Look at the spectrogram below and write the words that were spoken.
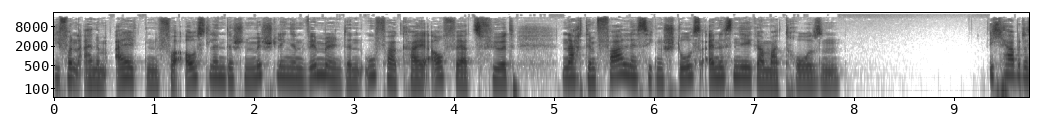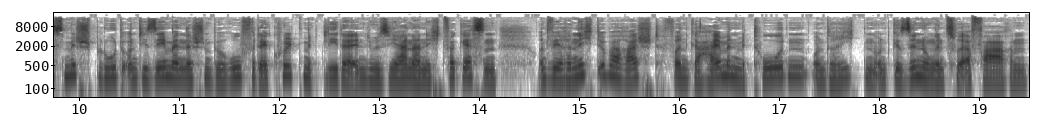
die von einem alten, vor ausländischen Mischlingen wimmelnden Uferkai aufwärts führt, nach dem fahrlässigen Stoß eines Negermatrosen. Ich habe das Mischblut und die seemännischen Berufe der Kultmitglieder in Louisiana nicht vergessen und wäre nicht überrascht, von geheimen Methoden und Riten und Gesinnungen zu erfahren.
